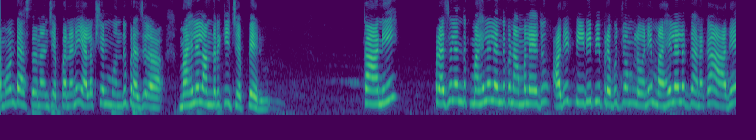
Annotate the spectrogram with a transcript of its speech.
అమౌంట్ వేస్తానని చెప్పానని ఎలక్షన్ ముందు ప్రజల మహిళలందరికీ చెప్పారు. కానీ ప్రజలు ఎందుకు మహిళలు ఎందుకు నమ్మలేదు? అది టీడీపీ ప్రభుత్వంలోని మహిళలకు గనక అదే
